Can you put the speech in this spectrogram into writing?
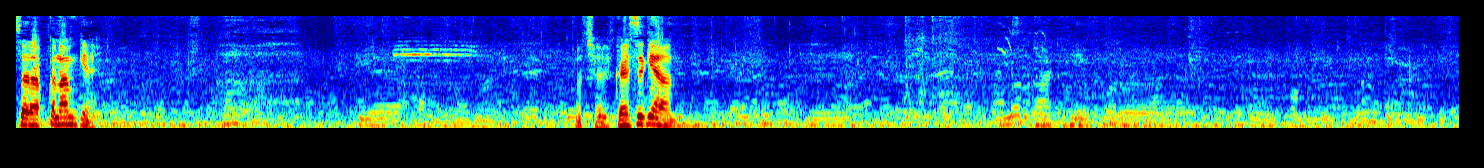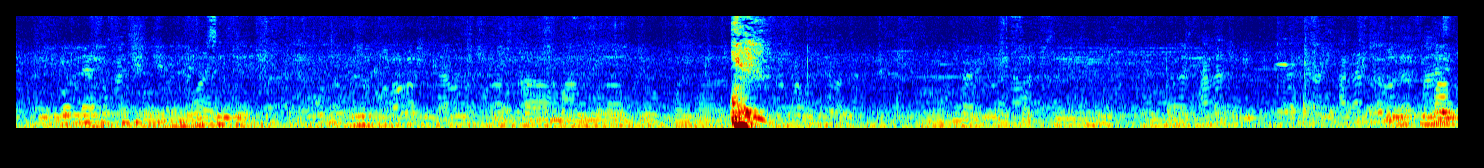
सर आपका नाम क्या है? अच्छा कैसे क्या? कलर घाट के ऊपर पब्लिक रहवासी थे उनका मांगने जो पहला सबसे मांग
